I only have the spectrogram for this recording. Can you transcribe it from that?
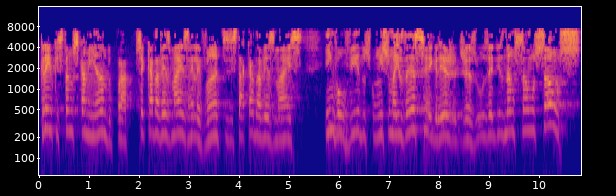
Creio que estamos caminhando para ser cada vez mais relevantes, estar cada vez mais envolvidos com isso, mas essa é a igreja de Jesus. Ele diz: não são os sãos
